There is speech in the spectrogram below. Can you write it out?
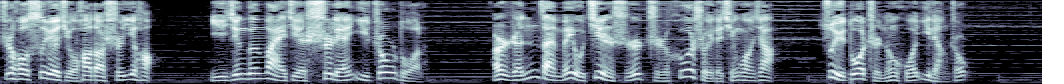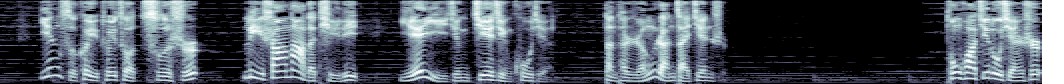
之后四月九号到十一号，已经跟外界失联一周多了，而人在没有进食、只喝水的情况下，最多只能活一两周。因此可以推测，此时丽莎娜的体力也已经接近枯竭了，但他仍然在坚持。通话记录显示，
